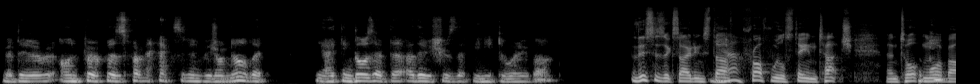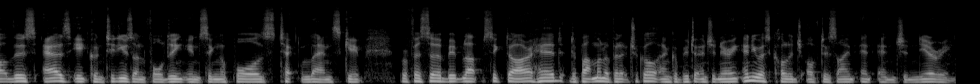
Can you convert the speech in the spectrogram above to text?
whether on purpose or accident, we don't know. But yeah, I think those are the other issues that we need to worry about. This is exciting stuff. Yeah. Prof will stay in touch and talk more about this as it continues unfolding in Singapore's tech landscape. Professor Biplab Sikdar, Head, Department of Electrical and Computer Engineering, NUS College of Design and Engineering.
